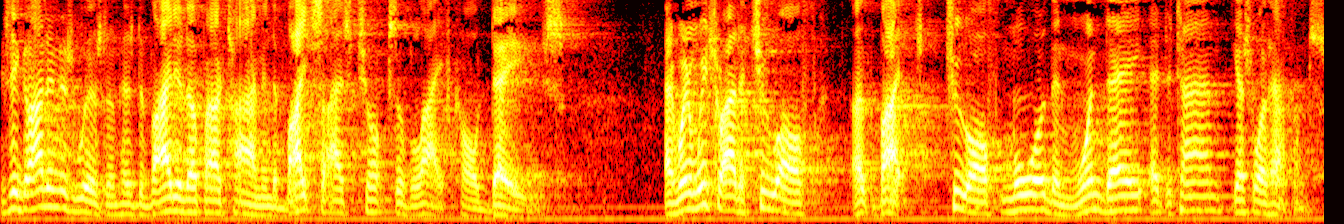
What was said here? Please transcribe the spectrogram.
You see, God in His wisdom has divided up our time into bite sized chunks of life called days. And when we try to chew off, uh, bite, chew off more than one day at a time, guess what happens?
